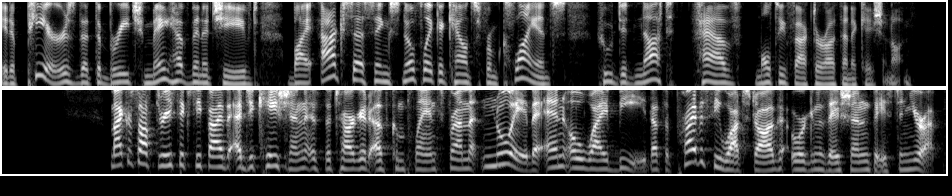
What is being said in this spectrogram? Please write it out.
It appears that the breach may have been achieved by accessing Snowflake accounts from clients who did not have multi factor authentication on. Microsoft 365 Education is the target of complaints from Noyb, N O Y B. That's a privacy watchdog organization based in Europe.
